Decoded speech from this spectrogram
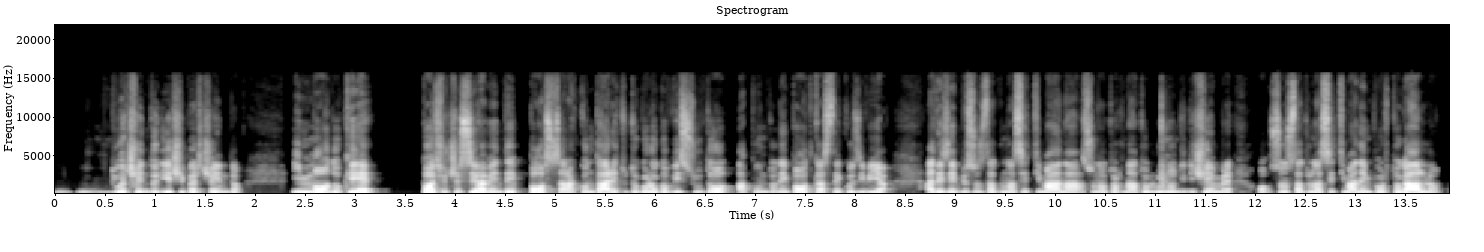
210% in modo che poi successivamente possa raccontare tutto quello che ho vissuto appunto nei podcast e così via. Ad esempio son stato una settimana, sono tornato l'1 di dicembre, sono stato una settimana in Portogallo,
